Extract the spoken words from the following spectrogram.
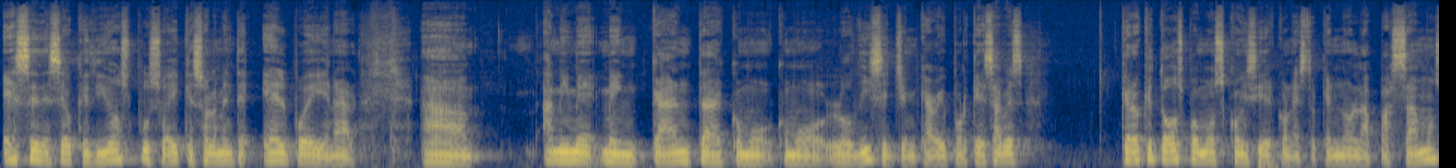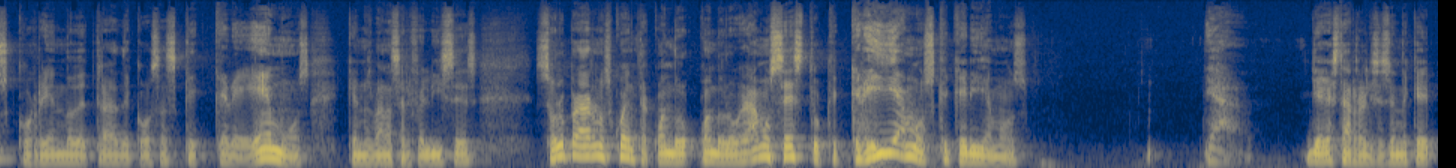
ese deseo que Dios puso ahí que solamente Él puede llenar. Ah, a mí me, me encanta como, como lo dice Jim Carrey, porque, sabes, creo que todos podemos coincidir con esto, que no la pasamos corriendo detrás de cosas que creemos que nos van a hacer felices, solo para darnos cuenta, cuando, cuando logramos esto que creíamos que queríamos, ya, llega esta realización de que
